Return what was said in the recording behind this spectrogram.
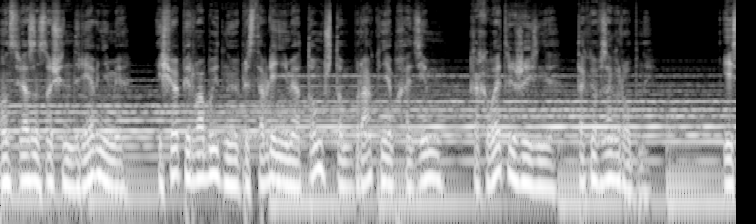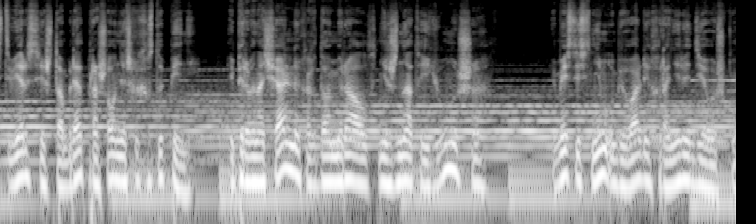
Он связан с очень древними, еще первобытными представлениями о том, что брак необходим как в этой жизни, так и в загробной. Есть версии, что обряд прошел несколько ступеней. И первоначально, когда умирал неженатый юноша, вместе с ним убивали и хоронили девушку,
